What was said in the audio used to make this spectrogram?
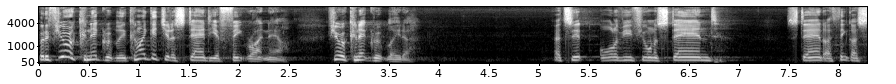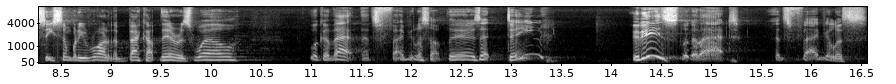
But if you're a connect group leader, can I get you to stand to your feet right now? If you're a connect group leader, that's it. All of you, if you want to stand, stand. I think I see somebody right at the back up there as well. Look at that. That's fabulous up there. Is that Dean? It is. Look at that. That's fabulous.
